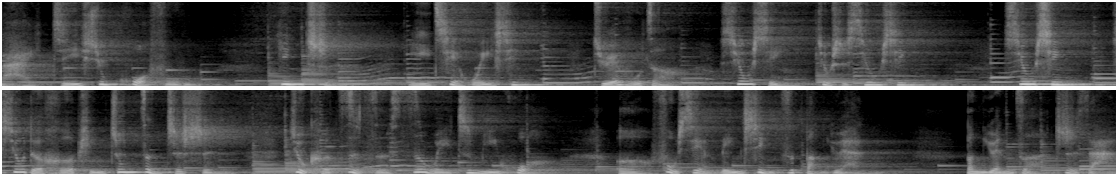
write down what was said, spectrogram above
来吉凶祸福。因此，一切唯心，觉悟者修行。就是修心，修心修得和平中正之时，就可制止思维之迷惑，而复现灵性之本源。本源者自然，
